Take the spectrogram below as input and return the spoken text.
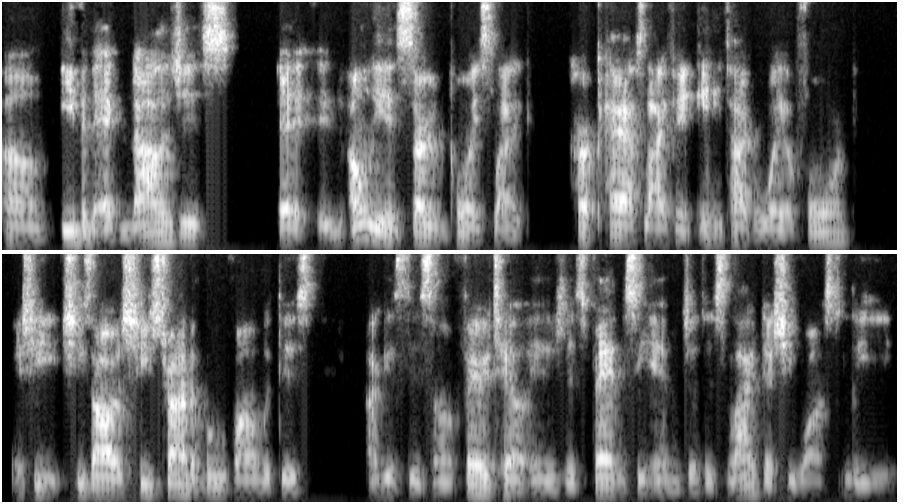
um, even acknowledges that only in certain points, like her past life in any type of way or form. And she she's always she's trying to move on with this, I guess this um, fairy tale image, this fantasy image of this life that she wants to lead.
